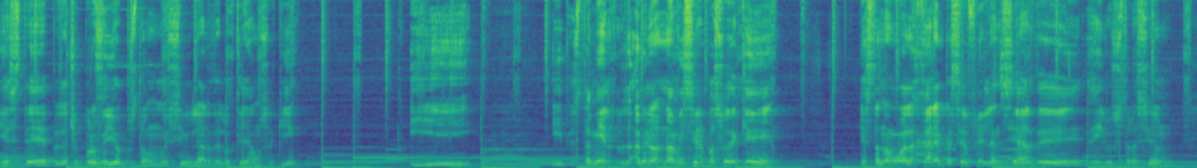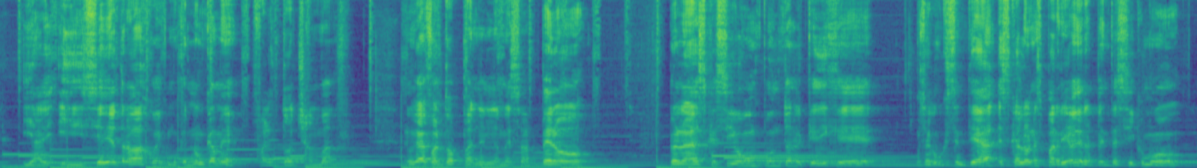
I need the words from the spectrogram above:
Y este, pues de hecho, profe y yo pues estamos muy similar de lo que llevamos aquí. Y, y pues también, a mí, no, a mí sí me pasó de que estando en Guadalajara empecé a freelancear de, de ilustración y, y sí había trabajo y como que nunca me faltó chamba. Nunca me faltó pan en la mesa, pero, pero la verdad es que sí hubo un punto en el que dije, o sea, como que sentía escalones para arriba y de repente así como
